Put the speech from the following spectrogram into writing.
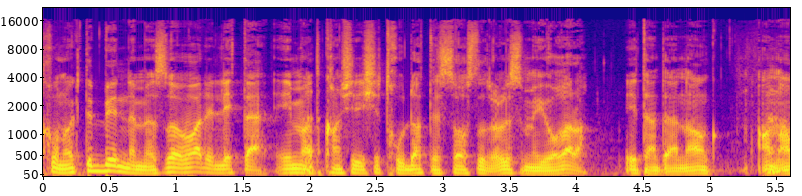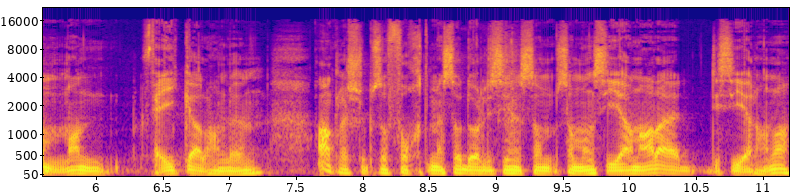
tror nok til å begynne med så var det litt det. I og med at kanskje de ikke trodde at det så så dårlig som vi gjorde. da. Jeg tenkte han, han, han, han faker, eller han, han klarer ikke løpe så fort med så dårlig syn som, som han sier han har. det, De sier han da.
